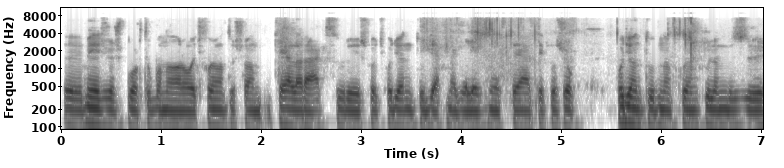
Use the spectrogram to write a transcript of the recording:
major sportokban arra, hogy folyamatosan kell a rákszűrés, hogy hogyan tudják megelőzni ezt a játékosok, hogyan tudnak olyan különböző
